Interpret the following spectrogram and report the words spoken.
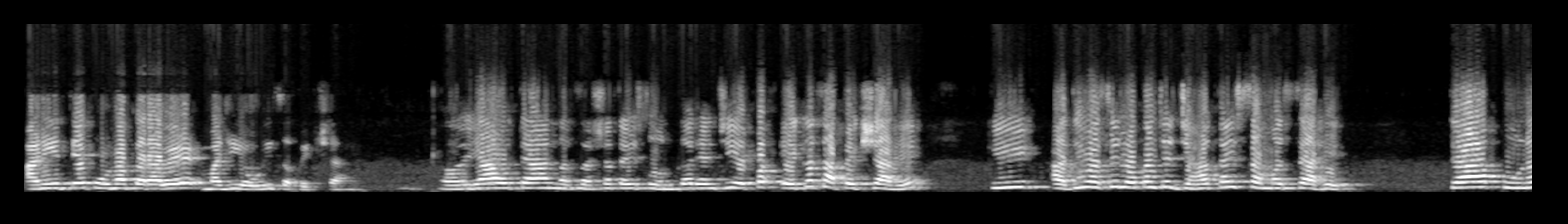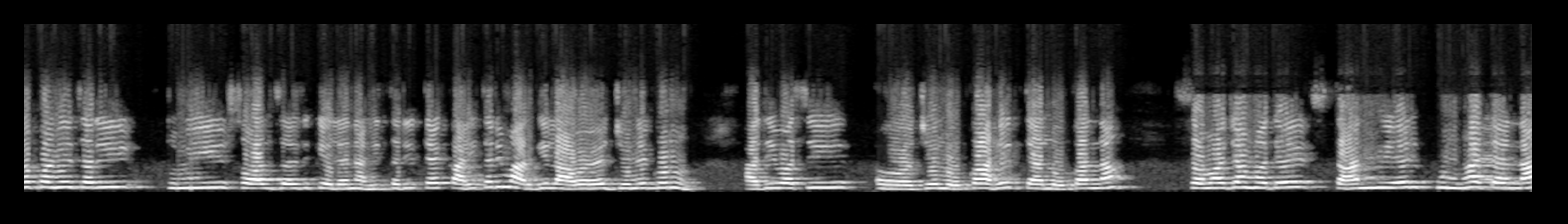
आणि ते पूर्ण करावे माझी एवढीच अपेक्षा आहे. या होत्या नताशाताई सोनकर यांची एकच अपेक्षा आहे की आदिवासी लोकांच्या ज्या काही समस्या आहेत त्या पूर्णपणे जरी तुम्ही सॉल्व जरी केल्या नाही तरी त्या काहीतरी मार्गी लावाव्यात जेणेकरून आदिवासी जे लोक आहेत त्या लोकांना समाजामध्ये स्थान मिळेल पुन्हा त्यांना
